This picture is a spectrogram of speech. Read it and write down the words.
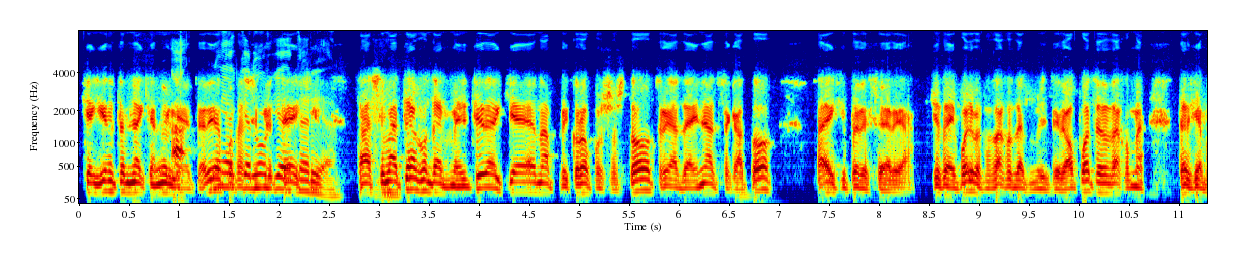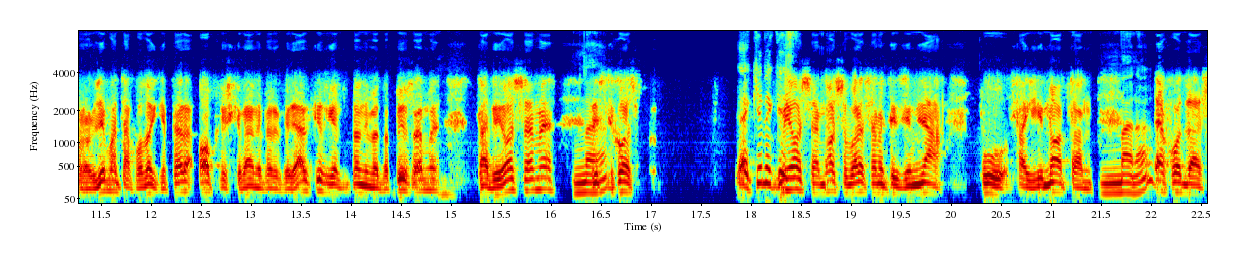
και γίνεται μια καινούργια εταιρεία μια που θα συμμετέχει. Εταιρεία. Θα συμμετέχουν τα επιμελητήρια και ένα μικρό ποσοστό, 39% θα έχει περιφέρεια. Και τα υπόλοιπα θα τα έχουν τα επιμελητήρια. Οπότε δεν θα έχουμε τέτοια προβλήματα από εδώ και πέρα, όποιος και να είναι περιφερειάρχης, γιατί τον αντιμετωπίσαμε, τα βιώσαμε. Ναι. Δυστυχώς yeah, και... Μειώσαμε όσο μπορέσαμε τη ζημιά που θα γινόταν ναι, ναι. έχοντας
